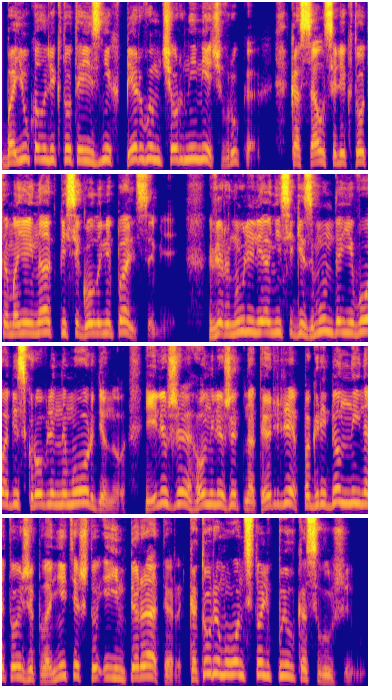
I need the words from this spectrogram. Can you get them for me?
Баюкал ли кто-то из них первым черный меч в руках? Касался ли кто-то моей надписи голыми пальцами? Вернули ли они Сигизмунда его обескровленному ордену? Или же он лежит на Терре, погребенный на той же планете, что и император, которому он столь пылко служил?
